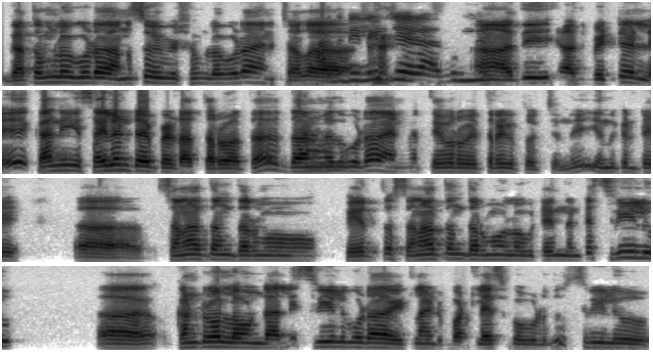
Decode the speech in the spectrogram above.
గతంలో కూడా అనసూయ విషయంలో కూడా ఆయన చాలా అది అది పెట్టాడులే. కానీ సైలెంట్ అయిపోయాడు ఆ తర్వాత. దాని మీద. కూడా ఆయన మీద తీవ్ర వ్యతిరేకత వచ్చింది. ఎందుకంటే ఆ, సనాతన ధర్మం పేరుతో సనాతన ధర్మంలో ఒకటి ఏంటంటే స్త్రీలు కంట్రోల్లో ఉండాలి. స్త్రీలు కూడా ఇట్లాంటి బట్టలు వేసుకోకూడదు. స్త్రీలు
